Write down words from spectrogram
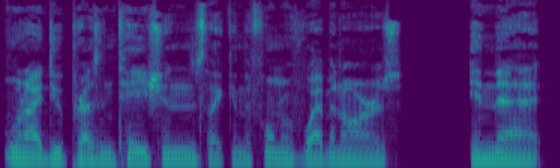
when I do presentations, like in the form of webinars, in that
